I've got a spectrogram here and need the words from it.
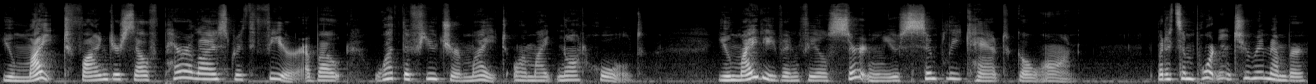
You might find yourself paralyzed with fear about what the future might or might not hold. You might even feel certain you simply can't go on. But it's important to remember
